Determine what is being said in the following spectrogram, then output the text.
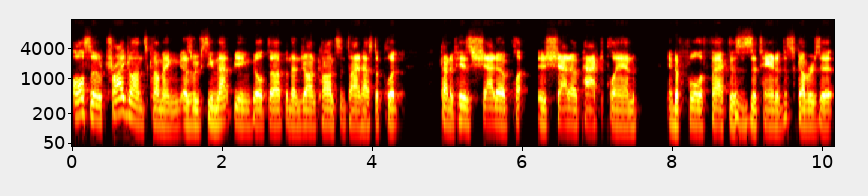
also Trigon's coming as we've seen that being built up, and then John Constantine has to put kind of his shadow pl- his shadow pact plan into full effect as Zatanna discovers it.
